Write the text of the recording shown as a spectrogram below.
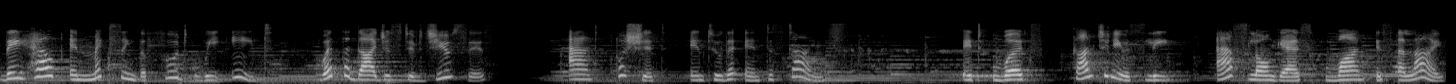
They help in mixing the food we eat with the digestive juices and push it into the intestines. It works continuously as long as one is alive.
